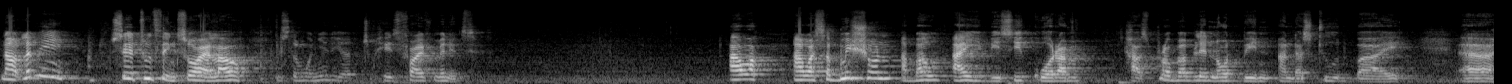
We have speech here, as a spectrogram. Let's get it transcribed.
Now, let me say two things so I allow Mr. To his five minutes. Our our submission about IEBC quorum has probably not been understood by uh,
